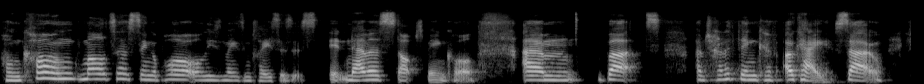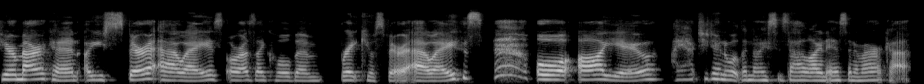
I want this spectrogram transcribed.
Hong Kong, Malta, Singapore, all these amazing places. It's it never stops being cool. Um, but I'm trying to think of okay, so if you're American, are you Spirit Airways, or as I call them, break your spirit airways? or are you? I actually don't know what the nicest airline is in America.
